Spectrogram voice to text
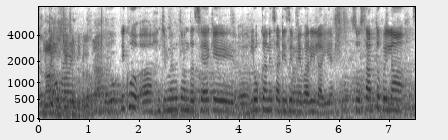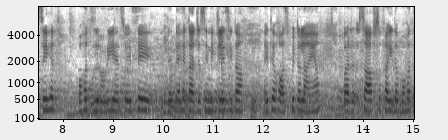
ਕਿੱਥੇ ਪਹੁੰਚੀ ਸਭ ਤੋਂ ਪਹਿਲਾਂ ਤਾਂ? ਦੇਖੋ ਅਹ ਜਿਵੇਂ ਮੈਂ ਤੁਹਾਨੂੰ ਦੱਸਿਆ ਕਿ ਅਹ ਲੋਕਾਂ ਨੇ ਸਾਡੀ ਜ਼ਿੰਮੇਵਾਰੀ ਲਾਈ ਹੈ। ਸੋ ਸਭ ਤੋਂ ਪਹਿਲਾਂ ਸਿਹਤ ਬਹੁਤ ਜ਼ਰੂਰੀ ਹੈ। ਸੋ ਇਸੇ ਦੇ ਤਹਿਤ ਅੱਜ ਅਸੀਂ ਨਿਕਲੇ ਸੀ ਤਾਂ ਇੱਥੇ ਹਸਪੀਟਲ ਆਏ ਆ ਪਰ ਸਾਫ਼ ਸਫ਼ਾਈ ਦਾ ਬਹੁਤ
